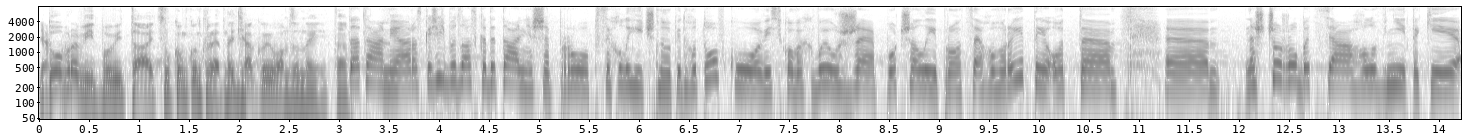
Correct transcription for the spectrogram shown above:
Дякую. Добра відповідь, та цілком конкретна. Дякую вам за неї. Та. Татамі, а розкажіть, будь ласка, детальніше про психологічну підготовку військових. Ви вже почали про це говорити. От е, е, на що робиться головні такі е,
